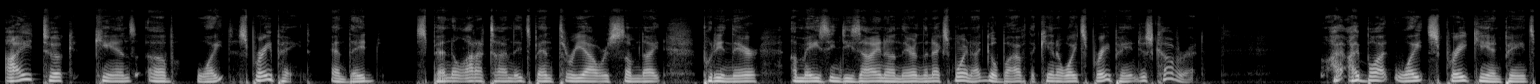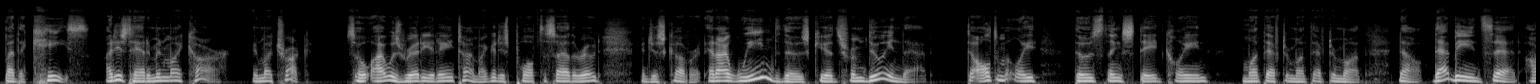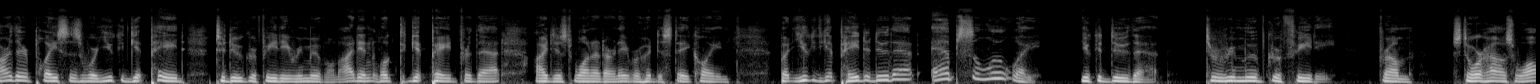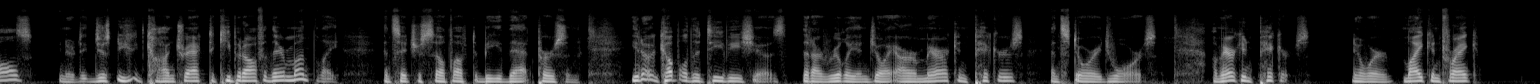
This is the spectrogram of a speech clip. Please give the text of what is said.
I took cans of white spray paint, and they'd spend a lot of time. They'd spend three hours some night putting their amazing design on there, and the next morning I'd go by with a can of white spray paint and just cover it. I, I bought white spray can paints by the case. I just had them in my car, in my truck. So I was ready at any time. I could just pull off the side of the road and just cover it. And I weaned those kids from doing that. To ultimately, those things stayed clean month after month after month. Now, that being said, are there places where you could get paid to do graffiti removal? And I didn't look to get paid for that. I just wanted our neighborhood to stay clean. But you could get paid to do that? Absolutely. You could do that to remove graffiti from storehouse walls. You know, to just you could contract to keep it off of there monthly and set yourself up to be that person. You know, a couple of the TV shows that I really enjoy are American Pickers and Storage Wars. American Pickers, you know, where Mike and Frank,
